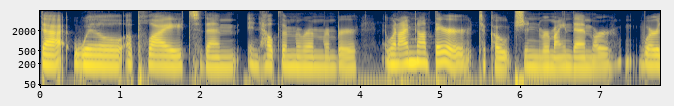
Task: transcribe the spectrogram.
that will apply to them and help them remember when I'm not there to coach and remind them or where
